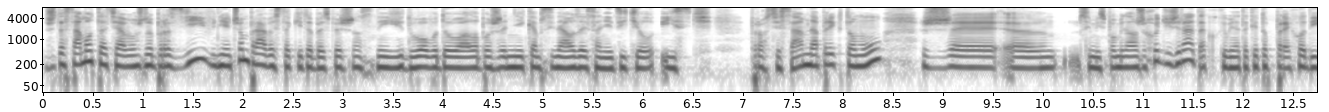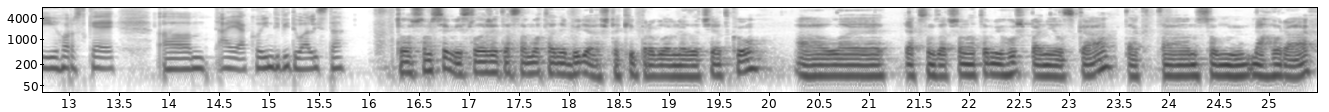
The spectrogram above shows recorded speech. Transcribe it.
že tá samota ťa možno brzdí v niečom práve z takýchto bezpečnostných dôvodov, alebo že niekam si naozaj sa necítil ísť proste sám napriek tomu, že um, si mi spomínal, že chodíš rád ako keby na takéto prechody horské um, aj ako individualista. To som si myslel, že tá samota nebude až taký problém na začiatku, ale jak som začal na tom juhu Španielska, tak tam som na horách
